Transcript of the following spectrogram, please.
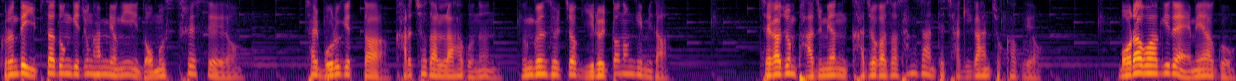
그런데 입사 동기 중 한 명이 너무 스트레스예요. 잘 모르겠다, 가르쳐 달라 하고는 은근슬쩍 일을 떠넘깁니다. 제가 좀 봐주면 가져가서 상사한테 자기가 한 척하고요. 뭐라고 하기도 애매하고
